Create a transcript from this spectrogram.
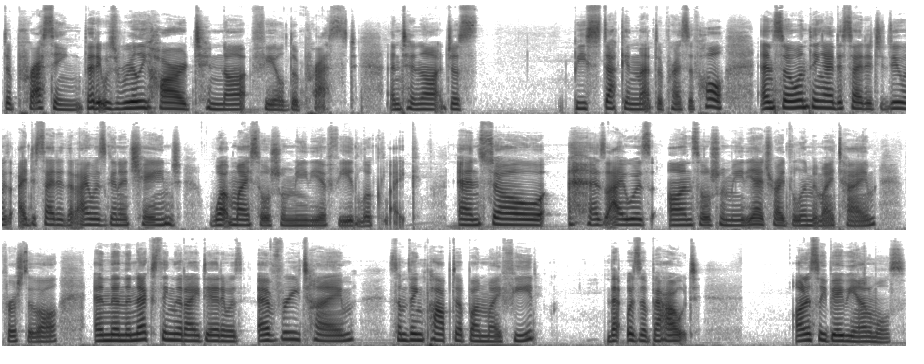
depressing that it was really hard to not feel depressed and to not just be stuck in that depressive hole. And so, one thing I decided to do was I decided that I was going to change what my social media feed looked like. And so, as I was on social media, I tried to limit my time, first of all. And then the next thing that I did was every time something popped up on my feed, that was about honestly baby animals.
